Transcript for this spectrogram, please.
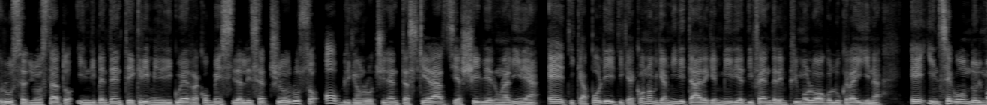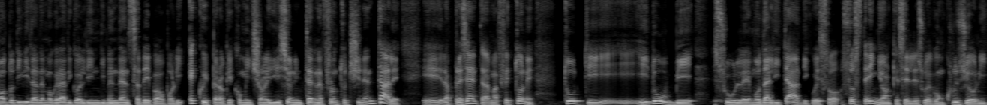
russa di uno Stato indipendente e i crimini di guerra commessi dall'esercito russo obbligano l'Occidente a schierarsi e a scegliere una linea etica, politica, economica, militare che miri a difendere in primo luogo l'Ucraina e in secondo il modo di vita democratico e l'indipendenza dei popoli. È qui però che cominciano le divisioni interne al fronte occidentale e rappresenta Maffettone tutti i dubbi sulle modalità di questo sostegno, anche se le sue conclusioni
